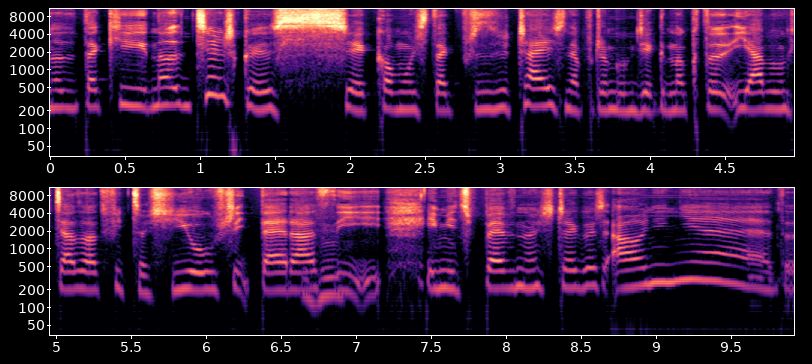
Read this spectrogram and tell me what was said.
No taki, no ciężko jest się komuś tak przyzwyczaić na początku, gdzie no kto, ja bym chciała załatwić coś już i teraz Mhm. i, i mieć pewność czegoś, a oni nie, to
